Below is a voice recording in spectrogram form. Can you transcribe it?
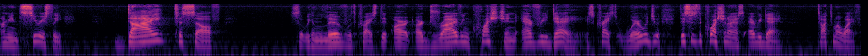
I mean, seriously, die to self so that we can live with Christ. That our, our driving question every day is Christ. Where would you? This is the question I ask every day. Talk to my wife.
